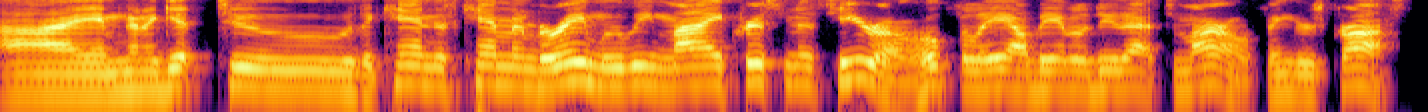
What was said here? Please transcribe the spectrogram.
I am going to get to the Candace Cameron Bure movie, My Christmas Hero. Hopefully, I'll be able to do that tomorrow. Fingers crossed.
